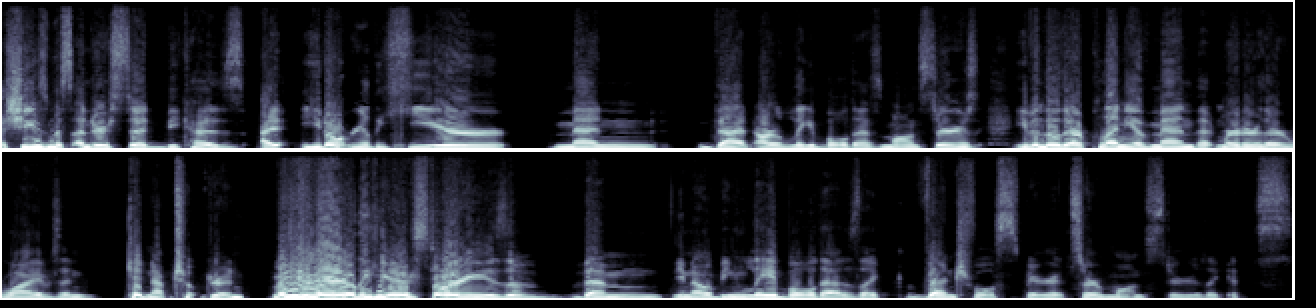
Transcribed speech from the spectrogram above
she's misunderstood because I you don't really hear men that are labeled as monsters, even though there are plenty of men that murder their wives and kidnap children. But you rarely hear stories of them, you know, being labeled as like vengeful spirits or monsters. Like it's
